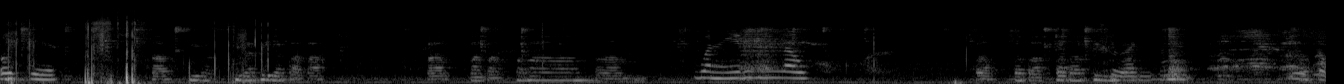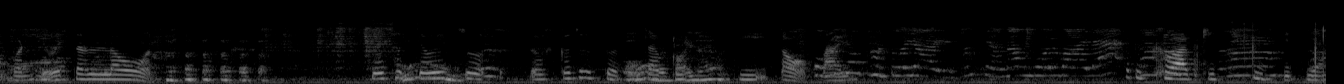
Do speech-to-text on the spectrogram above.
โอเคปับที่ปับที่ปับที่ปับปับปับปับปับปับปับวันนี้เราปับปับปับปับปับที่เขินมากอยู่กับมันเดี๋ยวตลอดเดี๋ยวฉันจะไม่จดเราก็จะจดโอ้จำมันไปตัวแล้วดีต่อไปก็เป็นความคิดที่ผิดอย่าง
